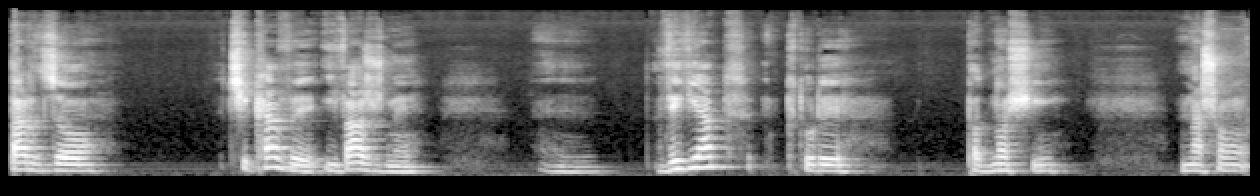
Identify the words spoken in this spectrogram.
bardzo ciekawy i ważny e, wywiad, który podnosi naszą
